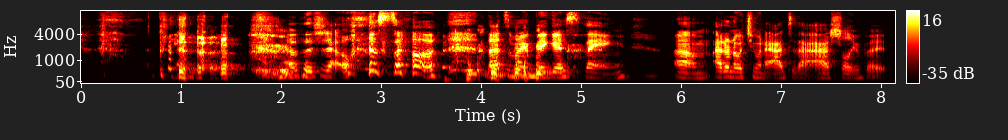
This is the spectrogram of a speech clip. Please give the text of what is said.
of the show. so that's my biggest thing. Um, I don't know what you want to add to that, Ashley, but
